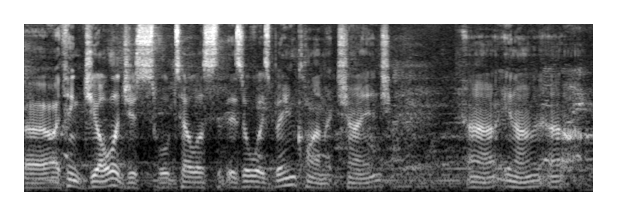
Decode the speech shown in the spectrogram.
uh, I think geologists will tell us that there's always been climate change. Uh, you know, uh,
